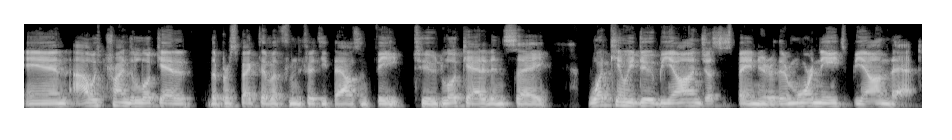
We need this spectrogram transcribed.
And I was trying to look at it the perspective of from the 50,000 feet to look at it and say, what can we do beyond just a spay neuter? There are more needs beyond that.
